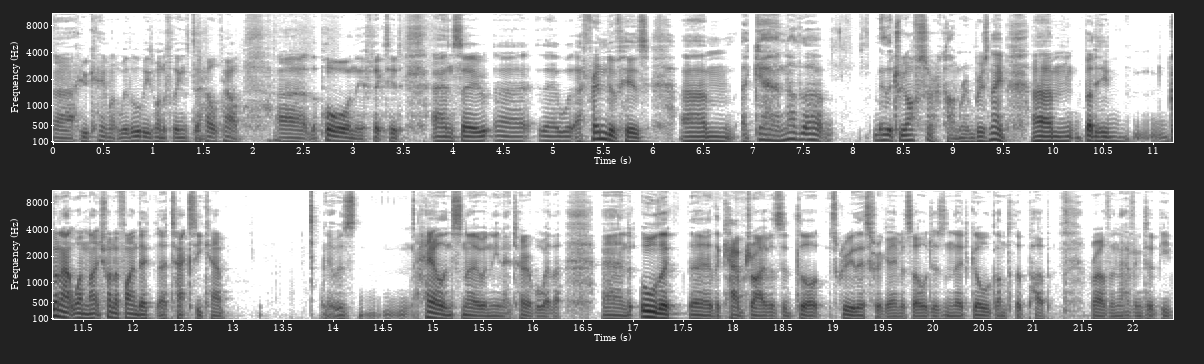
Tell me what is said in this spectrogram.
Uh, who came up with all these wonderful things to help out uh, the poor and the afflicted. And so uh, there was a friend of his, um, again, another military officer, I can't remember his name, um, but he'd gone out one night trying to find a, a taxi cab. And it was hail and snow and you know terrible weather. And all the, the, the cab drivers had thought screw this for a game of soldiers and they'd all gone to the pub rather than having to be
